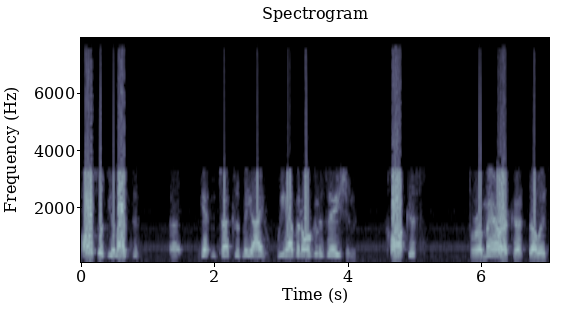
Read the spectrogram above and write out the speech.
Also, if you'd like to uh, get in touch with me, I we have an organization, Caucus for America. So it's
